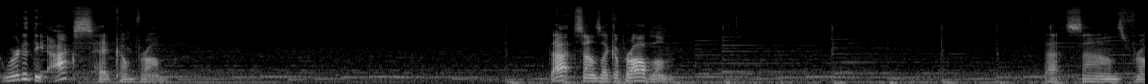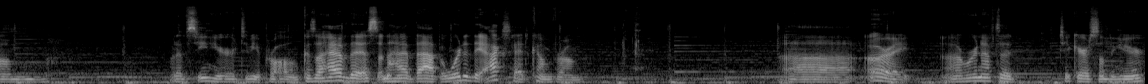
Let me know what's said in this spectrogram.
Where did the axe head come from? That sounds like a problem. That sounds from what I've seen here to be a problem. Because I have this and I have that, but where did the axe head come from? Uh, alright. Uh, we're gonna have to take care of something here.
